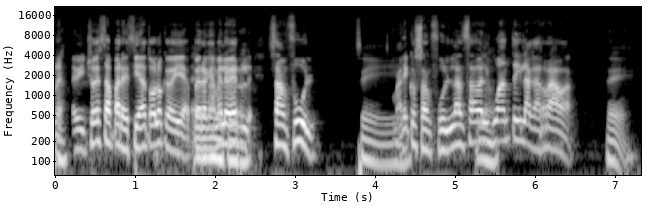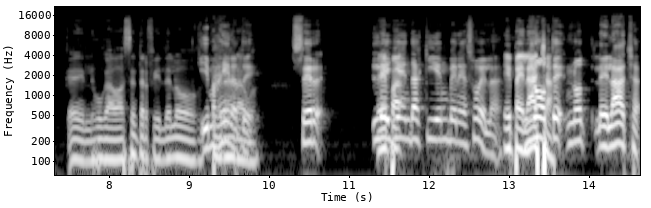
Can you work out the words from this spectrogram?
leones. El bicho desaparecía todo lo que veía. Pero en MLB. Sanful. Sí. Marico, Sanful lanzaba el No. guante y la agarraba. Sí. Él jugaba centerfield de los. Imagínate, ser Epa. leyenda aquí en Venezuela. Epa, el no hacha. te- no, el hacha.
